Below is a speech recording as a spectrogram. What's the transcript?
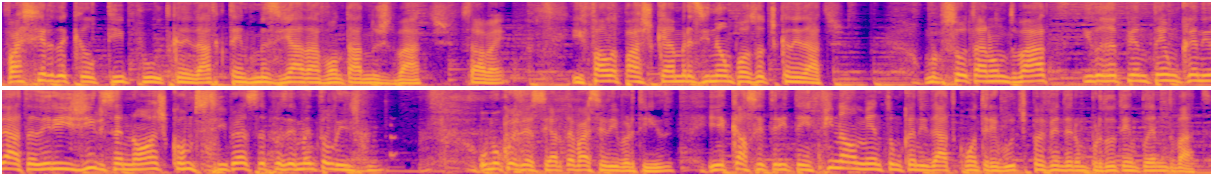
Vai ser daquele tipo de candidato que tem demasiada à vontade nos debates, sabem? E fala para as câmaras e não para os outros candidatos. Uma pessoa está num debate e de repente tem um candidato a dirigir-se a nós como se estivesse a fazer mentalismo. Uma coisa é certa, vai ser divertido e a Calcetri tem finalmente um candidato com atributos para vender um produto em pleno debate.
